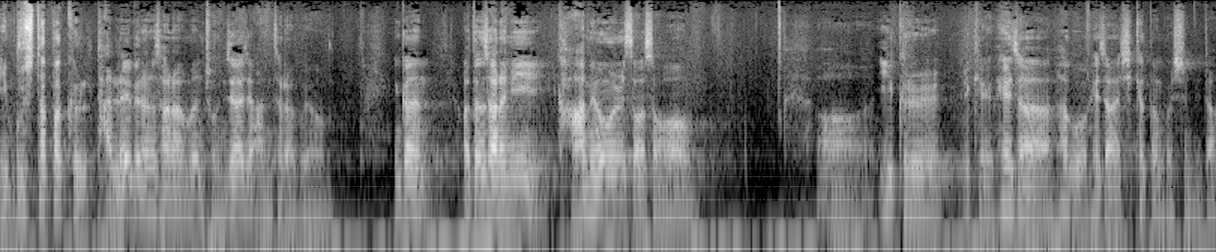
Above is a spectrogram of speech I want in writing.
이 무스타파 글, 달렙이라는 사람은 존재하지 않더라고요. 그러니까 어떤 사람이 가명을 써서 어, 이 글을 이렇게 회자하고 회자시켰던 것입니다.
